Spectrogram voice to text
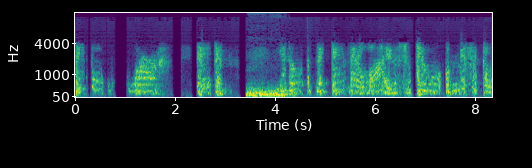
people were taken. You know, they gave their lives to a mythical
